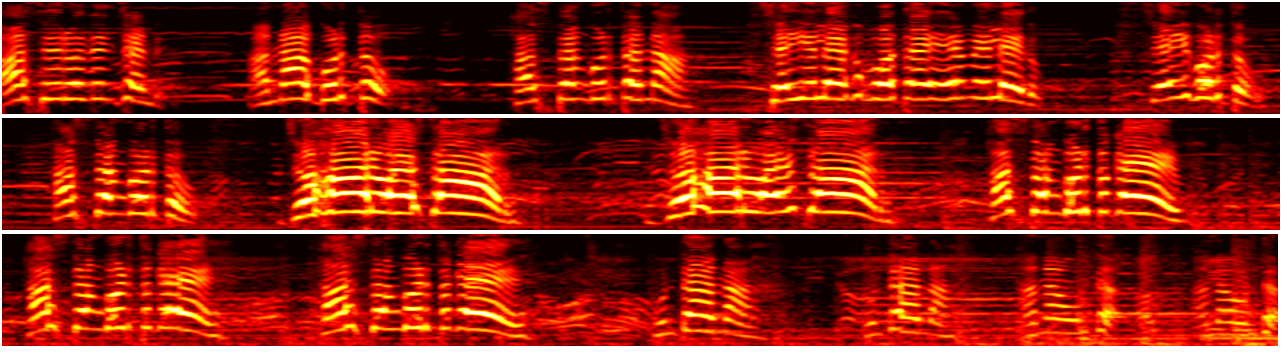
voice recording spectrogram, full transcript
ఆశీర్వదించండి. అన్నా గుర్తు. హస్తం గుర్తన్నా. చెయ్యి లేకపోతే ఏమీ లేదు. చెయ్యి గుర్తు. హస్తం గుర్తు. జోహార్ వైఎస్ఆర్. జోహార్ వైఎస్ఆర్. హస్తం గుర్తుకే. హస్తం గుర్తుకే. హాస్తం గుర్తుకే ఉంటా అన్న ఉంటా అన్న. అన్న ఉంటా. అన్న ఉంటా.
